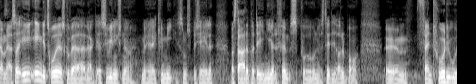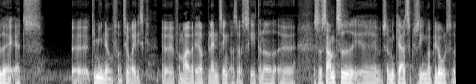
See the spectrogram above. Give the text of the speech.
Jamen altså, en, egentlig troede jeg, skulle være, være civilingeniør med kemi som speciale, og startede på det i 99 på Universitetet i Aalborg. Øhm, fandt hurtigt ud af, at øh, kemien er jo for teoretisk. Øh, for mig var det at blande ting, og så skete der noget. Øh, så samtidig, øh, som min kæreste kusine var pilot, så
